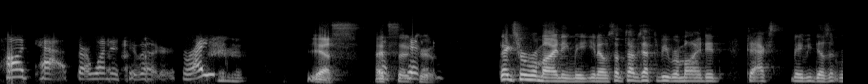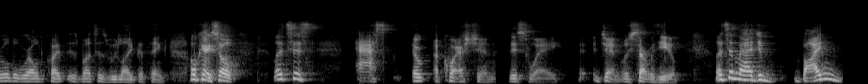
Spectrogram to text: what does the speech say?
podcast are one issue voters, right? Yes, that's Just so kidding. true. Thanks for reminding me. You know, sometimes I have to be reminded. Tax maybe doesn't rule the world quite as much as we'd like to think. Okay, so let's just ask a question this way. Jen, let's start with you. Let's imagine Biden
